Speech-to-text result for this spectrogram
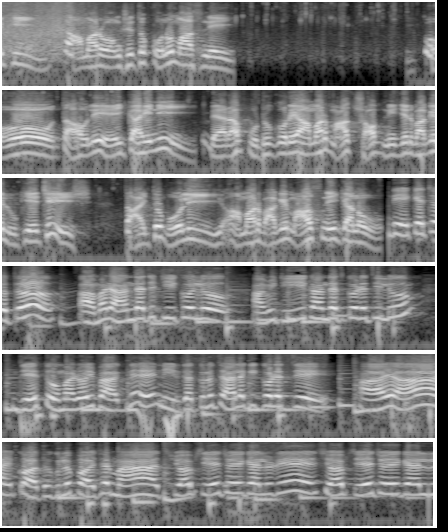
এ কি? আমার অংশে তো কোনো মাছ নেই। ও তাহলে এই কাহিনী। বেড়া ফুটো করে আমার মাছ সব নিজের ভাগে লুকিয়েছিস। তাই তো বলি আমার ভাগে মাছ নেই কেন? দেখেছ তো? আমার আন্দাজে ঠিক হলো। আমি ঠিক আন্দাজ করেছিলুম যে তোমার ওই বাগনে নির্গাত কোনো চালাকি করেছে। আয় আয় কতগুলো পয়সার মাছ। সব শেষ হয়ে গেল রে সব শেষ হয়ে গেল।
